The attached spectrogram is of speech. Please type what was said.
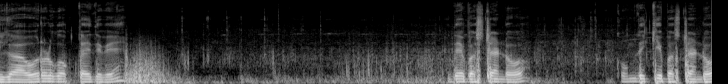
ಈಗ ಊರೊಳಗೆ ಹೋಗ್ತಾ ಇದ್ದೀವಿ. ಇದೇ bus stand. Kumdikki bus stand.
